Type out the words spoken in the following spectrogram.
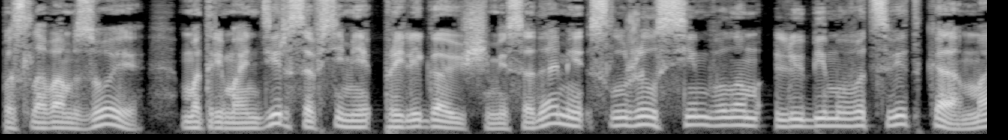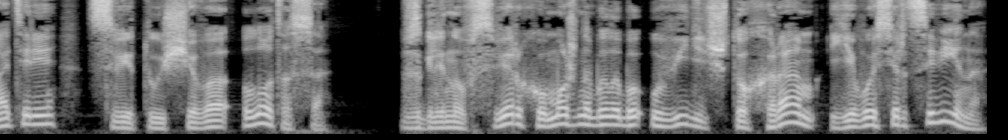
По словам Зои, Матримандир со всеми прилегающими садами служил символом любимого цветка матери, цветущего лотоса. Взглянув сверху, можно было бы увидеть, что храм — его сердцевина,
